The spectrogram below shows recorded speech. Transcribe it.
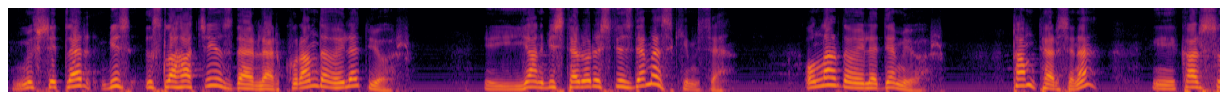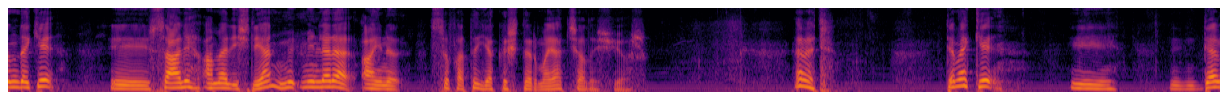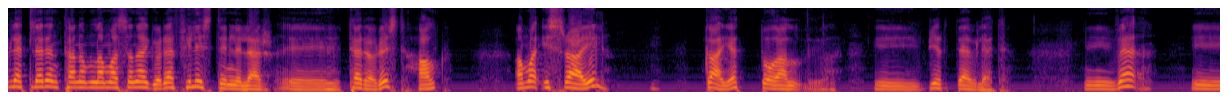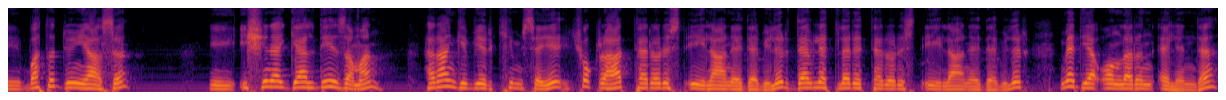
müfsitler biz ıslahatçıyız derler. Kur'an da öyle diyor. Ee, yani biz teröristiz demez kimse. Onlar da öyle demiyor. Tam tersine e, karşısındaki e, salih amel işleyen müminlere aynı sıfatı yakıştırmaya çalışıyor. Evet. Demek ki e, devletlerin tanımlamasına göre Filistinliler e, terörist halk ama İsrail gayet doğal e, bir devlet. Ve Batı dünyası işine geldiği zaman herhangi bir kimseyi çok rahat terörist ilan edebilir, devletleri terörist ilan edebilir, medya onların elinde.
